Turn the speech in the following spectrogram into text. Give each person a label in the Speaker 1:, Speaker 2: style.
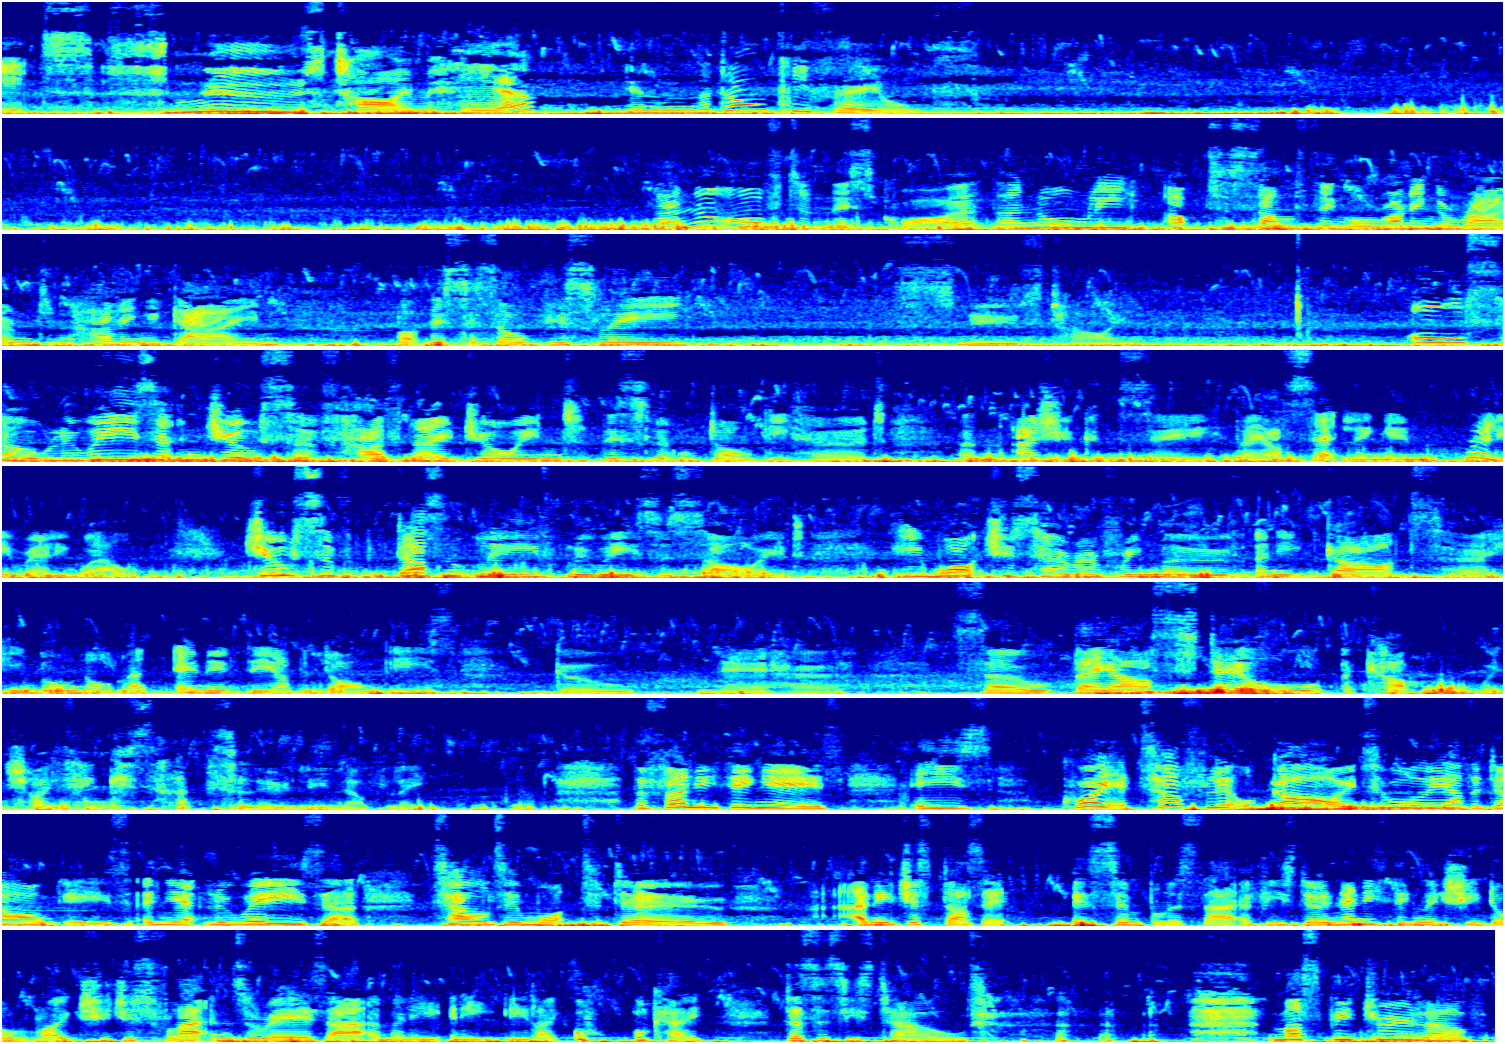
Speaker 1: It's snooze time here in the donkey fields. They're not often this quiet. They're normally up to something or running around and having a game. But this is obviously snooze time. Also, Louisa and Joseph have now joined this little donkey herd and as you can see, they are settling in really, really well. Joseph doesn't leave Louisa's side. He watches her every move and he guards her. He will not let any of the other donkeys go near her. So they are still a couple, which I think is absolutely lovely. The funny thing is, he's quite a tough little guy to all the other donkeys and yet Louisa tells him what to do and he just does it. As simple as that. If he's doing anything that she don't like she just flattens her ears at him and he, and he, he like oh okay. Does as he's told. Must be true love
